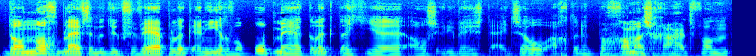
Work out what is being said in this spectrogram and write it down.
dan nog blijft het natuurlijk verwerpelijk en in ieder geval opmerkelijk dat je als universiteit zo achter het programma schaart van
